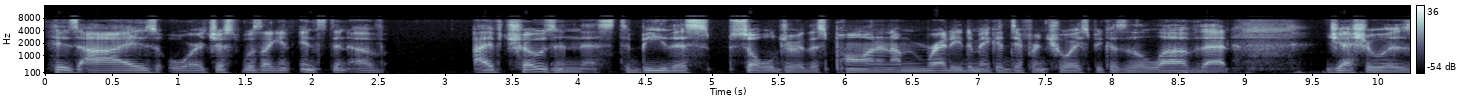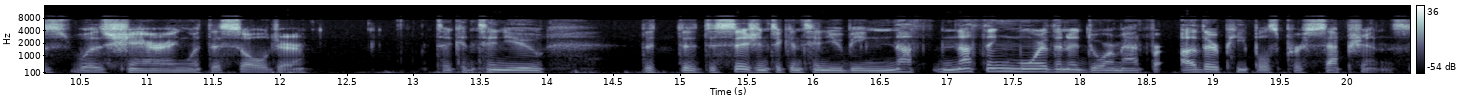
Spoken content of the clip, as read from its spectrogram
his eyes or it just was like an instant of, I've chosen this to be this soldier, this pawn, and I'm ready to make a different choice because of the love that Jeshua was, sharing with this soldier. To continue, the, the decision to continue being no, nothing more than a doormat for other people's perceptions.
